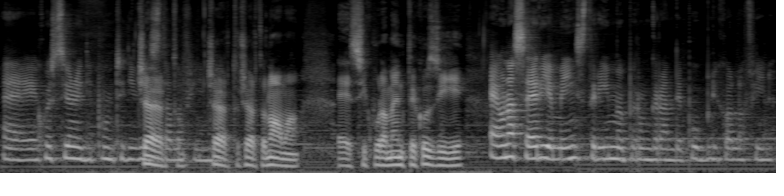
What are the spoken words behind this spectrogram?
è questione di punti di vista certo, alla fine. Certo, certo, no, ma è sicuramente così. È una serie mainstream per un grande pubblico alla fine.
